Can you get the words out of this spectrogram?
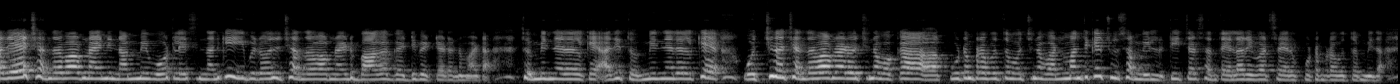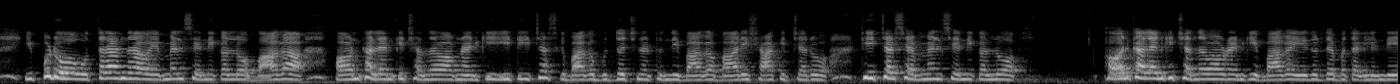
అదే చంద్రబాబు నాయుడిని నమ్మి ఓట్లు వేసిన దానికి ఈ రోజు చంద్రబాబు నాయుడు బాగా గడ్డి పెట్టాడనమాట తొమ్మిది నెలలకే అది తొమ్మిది నెలలకే వచ్చిన చంద్రబాబు నాయుడు వచ్చిన ఒక కూటమి ప్రభుత్వం వచ్చిన వన్ మంత్కే చూసాం వీళ్ళు. టీచర్స్ అంతా ఎలా రివర్స్ అయ్యారు కూటమి ప్రభుత్వం మీద. ఇప్పుడు ఉత్తరాంధ్ర ఎమ్మెల్సీ ఎన్నికల్లో బాగా పవన్ కళ్యాణ్కి చంద్రబాబు నాయుడుకి ఈ టీచర్స్కి బాగా బుద్ధి వచ్చినట్టుంది. బాగా భారీ షాక్ ఇచ్చారు. టీచర్స్ ఎమ్మెల్సీ ఎన్నికల్లో పవన్ కళ్యాణ్కి చంద్రబాబు నాయుడుకి బాగా ఎదురు దెబ్బ తగిలింది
